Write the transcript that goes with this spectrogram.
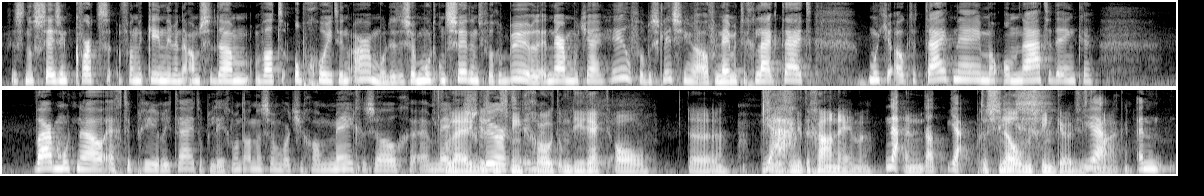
het is nog steeds een kwart van de kinderen in Amsterdam wat opgroeit in armoede. Dus er moet ontzettend veel gebeuren. En daar moet jij heel veel beslissingen over nemen. Tegelijkertijd moet je ook de tijd nemen om na te denken... waar moet nou echt de prioriteit op liggen? Want anders dan word je gewoon meegezogen en De verleiding is meegesleurd. misschien in- groot om direct al eh beslissingen te gaan nemen. Nou, en dat, ja, te precies. snel misschien keuzes ja, te maken. En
